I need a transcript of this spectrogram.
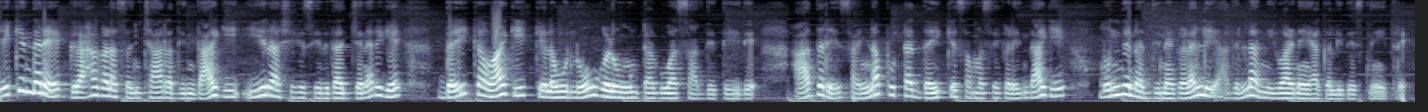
ಏಕೆಂದರೆ ಗ್ರಹಗಳ ಸಂಚಾರದಿಂದಾಗಿ ಈ ರಾಶಿಗೆ ಸೇರಿದ ಜನರಿಗೆ ದೈಹಿಕವಾಗಿ ಕೆಲವು ನೋವುಗಳು ಉಂಟಾಗುವ ಸಾಧ್ಯತೆ ಇದೆ. ಆದರೆ ಸಣ್ಣ ಪುಟ್ಟ ದೈಹಿಕ ಸಮಸ್ಯೆಗಳಿಂದಾಗಿ ಮುಂದಿನ ದಿನಗಳಲ್ಲಿ ಅದೆಲ್ಲ ನಿವಾರಣೆಯಾಗಲಿದೆ ಸ್ನೇಹಿತರೆ.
